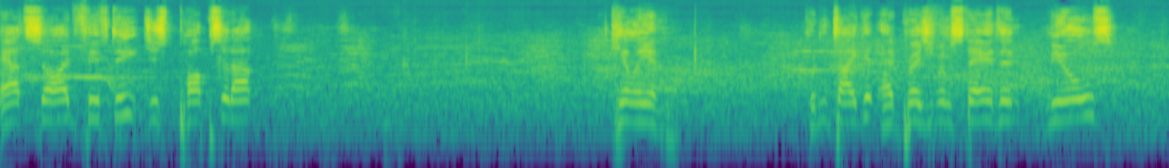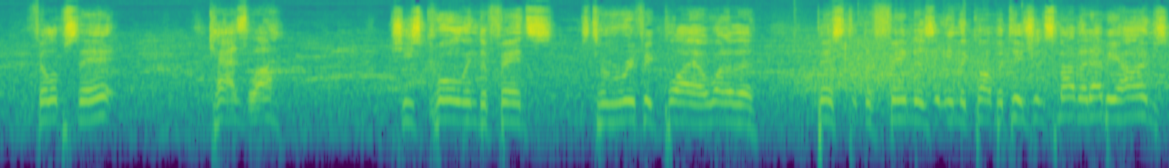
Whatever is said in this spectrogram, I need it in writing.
Outside 50, just pops it up. Killian couldn't take it, had pressure from Stanton. Mules, Phillips there. Kaslar, she's cool in defence. Terrific player, one of the best defenders in the competition. Smothered Abbey Holmes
